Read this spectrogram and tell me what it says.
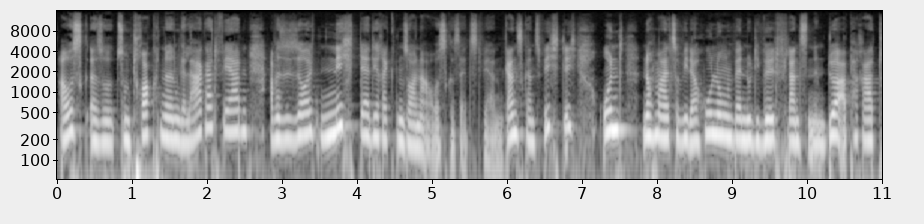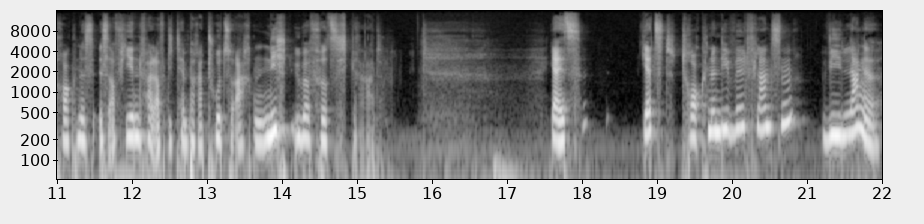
aus, also zum Trocknen gelagert werden, aber sie sollten nicht der direkten Sonne ausgesetzt werden. Ganz, ganz wichtig. Und nochmal zur Wiederholung, wenn du die Wildpflanzen im Dörrapparat trocknest, ist auf jeden Fall auf die Temperatur zu achten, nicht über 40 Grad. Ja, jetzt Jetzt trocknen die Wildpflanzen. Wie lange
